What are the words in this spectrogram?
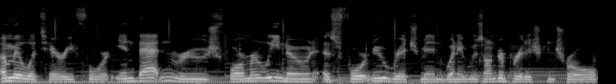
a military fort in Baton Rouge formerly known as Fort New Richmond when it was under British control.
